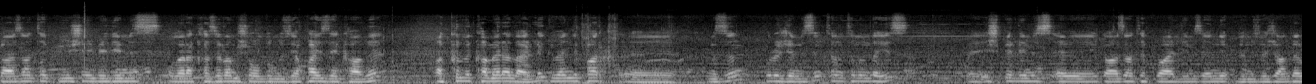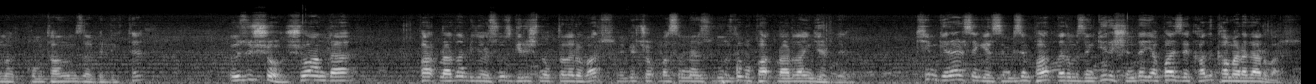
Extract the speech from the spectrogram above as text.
Gaziantep Büyükşehir Belediye'miz olarak hazırlamış olduğumuz yapay zekalı akıllı kameralarla güvenli parkımızın, projemizin tanıtımındayız. E, İşbirliğimiz e, Gaziantep Valiliğimiz, Emniyet Müdürlüğümüz ve Jandarma Komutanlığımızla birlikte. Özü şu, şu anda parklardan biliyorsunuz giriş noktaları var ve birçok basın mensubumuz da bu parklardan girdi. Kim girerse girsin bizim parklarımızın girişinde yapay zekalı kameralar var.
